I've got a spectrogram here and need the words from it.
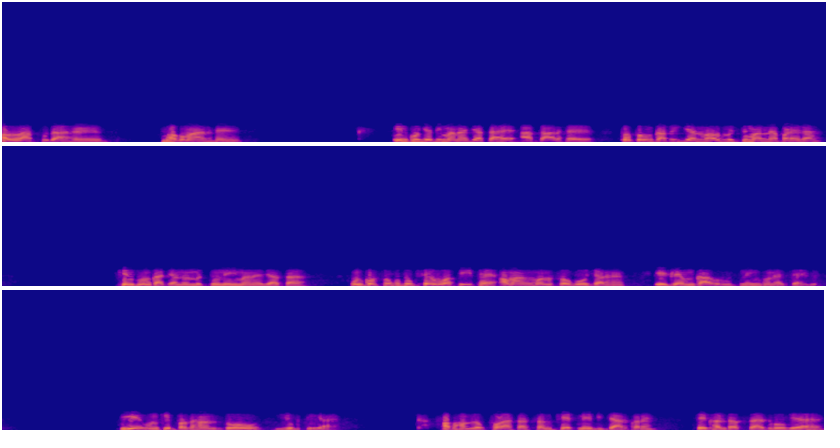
अल्लाह खुदा है, भगवान है, इनको यदि माना जाता है आकार है तो तो उनका भी जन्म और मृत्यु मानना पड़ेगा। किंतु उनका जन्म मृत्यु नहीं माना जाता। उनको सुख दुख से वो अतीत है अमांग मनुष्य गोचर है, इसलिए उनका रूप नहीं होना चाहिए। ये उनकी प्रधान दो युक्तियाँ है। अब हम लोग थोड़ा सा संक्षेप में विचार करें। एक घंटा शायद हो गया है।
